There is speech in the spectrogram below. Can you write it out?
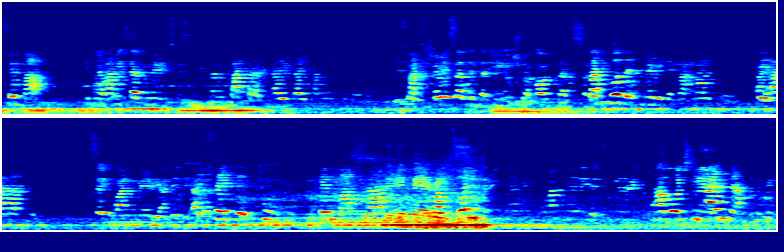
Marys came back, you know, And and who is that Mary specifically? scattered. I, I cannot remember. So it's very certain that you're not sure about that. But it wasn't Mary the man, man the other two. You said one Mary and then the other. I said the two came back running. Three Marys. were going to Three Marys, one Mary, the two Marys. I was Mary? behind them three,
